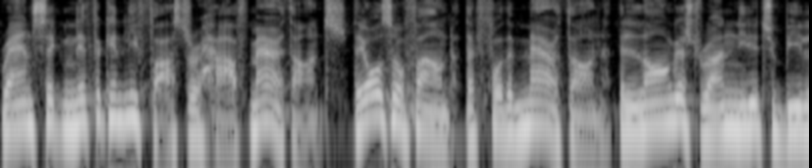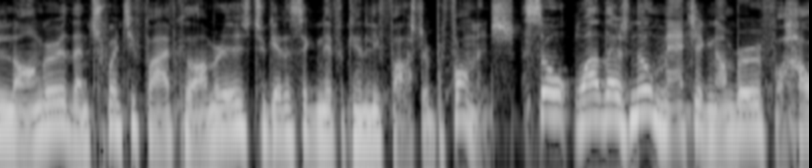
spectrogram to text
ran significantly faster half marathons. They also found that for the marathon, the longest run needed to be longer than 25 kilometers to get a significantly faster performance. So, while there's no magic number for how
